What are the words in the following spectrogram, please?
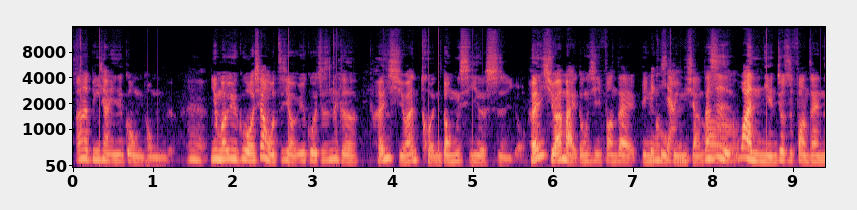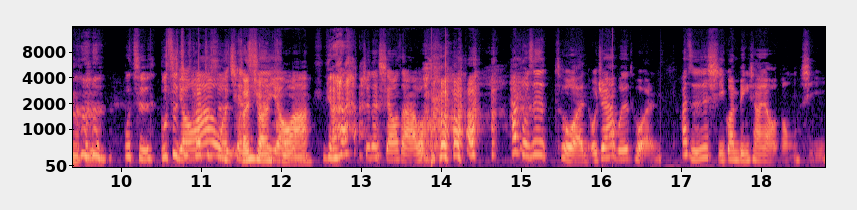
啊，那冰箱一定是共通的。嗯，你有没有遇过？像我之前有遇过，就是那个很喜欢囤东西的室友，很喜欢买东西放在冰库、冰箱冰箱，但是哦万年就是放在那边，不吃，不是，就有啊，他就是很喜欢囤室友啊，就那潇洒不，他不是囤，我觉得他不是囤，他只是习惯冰箱要有东西，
